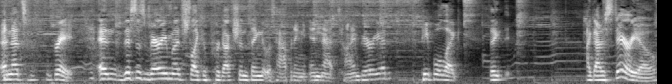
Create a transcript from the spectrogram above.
and that's great. And this is very much like a production thing that was happening in that time period. People like they I got a stereo.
